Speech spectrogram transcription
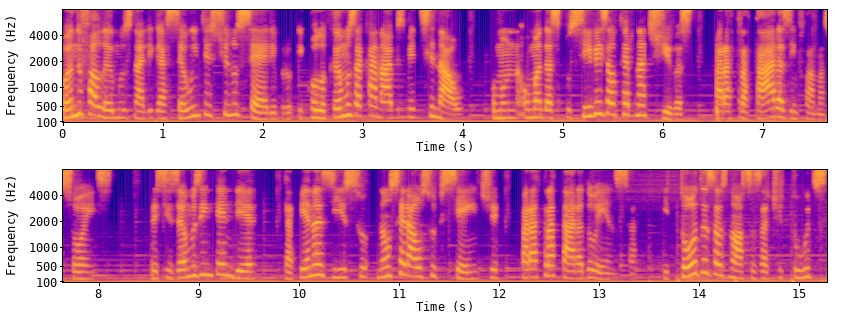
Quando falamos na ligação intestino-cérebro e colocamos a cannabis medicinal como uma das possíveis alternativas para tratar as inflamações, precisamos entender que apenas isso não será o suficiente para tratar a doença e todas as nossas atitudes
